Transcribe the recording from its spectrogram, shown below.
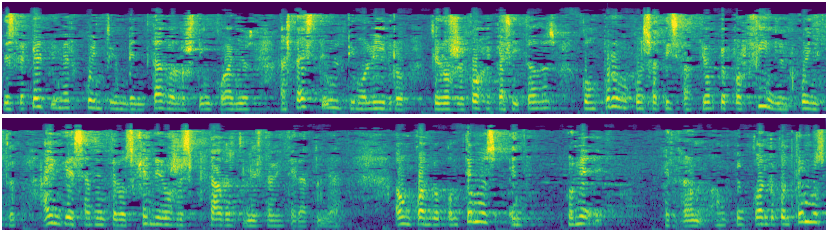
Desde aquel primer cuento inventado a los cinco años hasta este último libro que los recoge casi todos, compruebo con satisfacción que por fin el cuento ha ingresado entre los géneros respetados de nuestra literatura. Aun cuando contemos con perdón, aunque cuando contemos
